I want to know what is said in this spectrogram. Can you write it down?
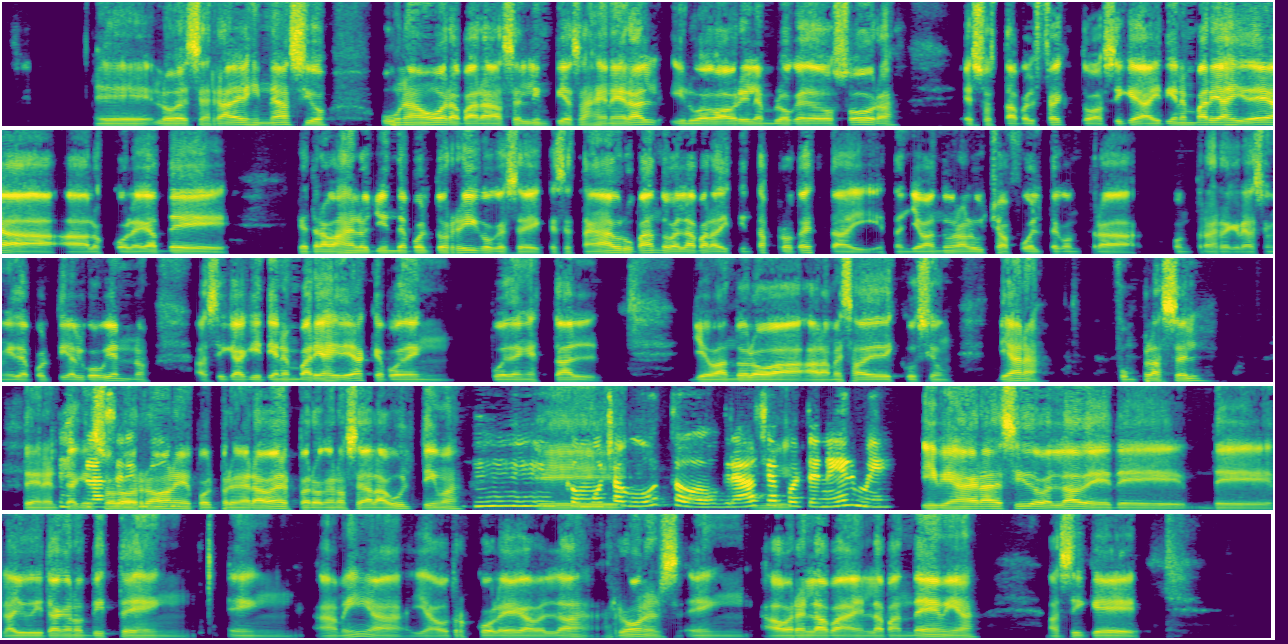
Eh, lo de cerrar el gimnasio una hora para hacer limpieza general y luego abrir en bloque de dos horas, eso está perfecto. Así que ahí tienen varias ideas a, los colegas de, que trabajan en los gyms de Puerto Rico, que se, que se están agrupando, ¿verdad?, para distintas protestas y están llevando una lucha fuerte contra, contra recreación y deporte y el gobierno. Así que aquí tienen varias ideas que pueden, pueden estar llevándolo a la mesa de discusión. Diana, fue un placer tenerte aquí en Solo Ronnie por primera vez, espero que no sea la última. Con mucho gusto, gracias por tenerme. Y bien agradecido, ¿verdad? De, la ayudita que nos diste en, a mí y a otros colegas, ¿verdad? Runners, en, ahora en la, en la pandemia. Así que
